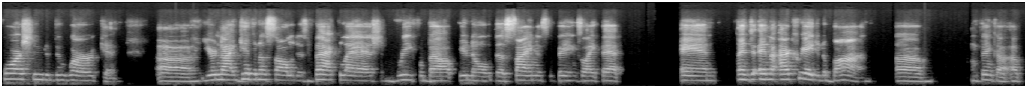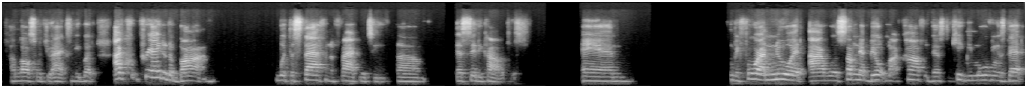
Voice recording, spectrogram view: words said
force you to do work, and uh, you're not giving us all of this backlash and grief about you know the assignments and things like that. And and and I created a bond. Um, I think I, I, lost what you asked me, but I created a bond with the staff and the faculty um, at city colleges. And before I knew it, I was something that built my confidence to keep me moving is that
